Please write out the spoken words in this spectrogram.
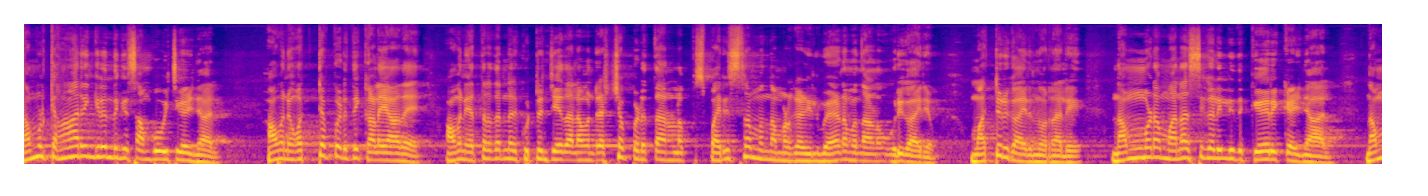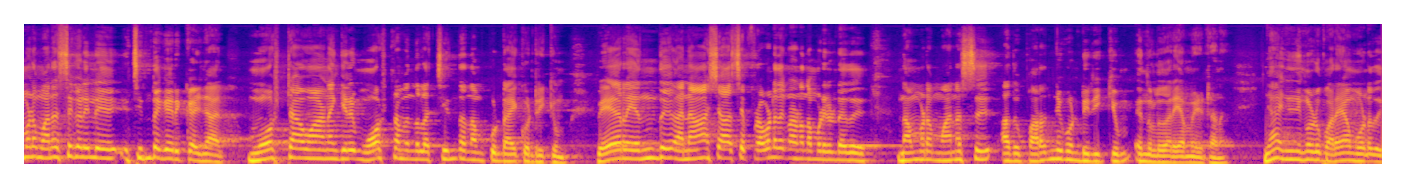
നമ്മൾക്ക് ആരെങ്കിലും എന്തെങ്കിലും സംഭവിച്ചു കഴിഞ്ഞാൽ അവനെ ഒറ്റപ്പെടുത്തി കളയാതെ അവൻ എത്ര തന്നെ കുറ്റം ചെയ്താൽ അവൻ രക്ഷപ്പെടുത്താനുള്ള പരിശ്രമം നമ്മുടെ കയ്യിൽ വേണമെന്നാണ് ഒരു കാര്യം. മറ്റൊരു കാര്യം എന്ന് പറഞ്ഞാൽ നമ്മുടെ മനസ്സുകളിൽ ഇത് കയറിക്കഴിഞ്ഞാൽ നമ്മുടെ മനസ്സുകളിൽ ചിന്ത കയറിക്കഴിഞ്ഞാൽ മോഷ്ടാവാണെങ്കിലും മോഷണം എന്നുള്ള ചിന്ത നമുക്കുണ്ടായിക്കൊണ്ടിരിക്കും. വേറെ എന്ത് അനാശാസ്യ പ്രവണതകളാണ് നമ്മുടെ ഉള്ളത് നമ്മുടെ മനസ്സ് അത് പറഞ്ഞുകൊണ്ടിരിക്കും എന്നുള്ളത് അറിയാൻ വേണ്ടിയിട്ടാണ്. ഞാൻ ഇനി നിങ്ങളോട് പറയാൻ പോണത്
